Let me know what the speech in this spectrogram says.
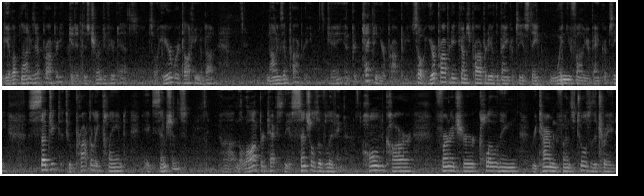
Give up non exempt property, get a discharge of your debts. So here we're talking about non exempt property, okay, and protecting your property. So your property becomes property of the bankruptcy estate when you file your bankruptcy, subject to properly claimed exemptions. Uh, the law protects the essentials of living home, car, furniture, clothing, retirement funds, tools of the trade,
